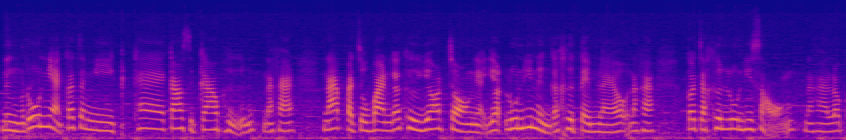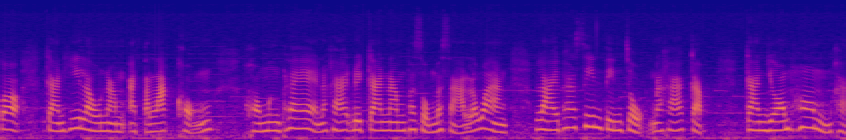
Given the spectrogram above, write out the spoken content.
1 รุ่นเนี่ยก็จะมีแค่ 99 ผืนนะคะณปัจจุบันก็คือยอดจองเนี่ยยอดรุ่นที่ 1 ก็คือเต็มแล้วนะคะ ก็จะขึ้นรุ่นที่2นะคะแล้วก็การที่เรานำอัตลักษณ์ของของเมืองแพร่นะคะ โดยการนำผสมผสานระหว่างลายผ้าสิ้นตีนจกนะคะ กับการย้อมห้อมค่ะ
